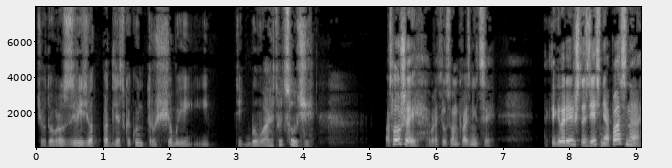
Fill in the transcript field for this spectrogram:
Чего доброго завезет подлец в какую-нибудь трущобу, и, и, и бывает ведь случай. «Послушай», — обратился он к вознице, — «так ты говоришь, что здесь не опасно?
